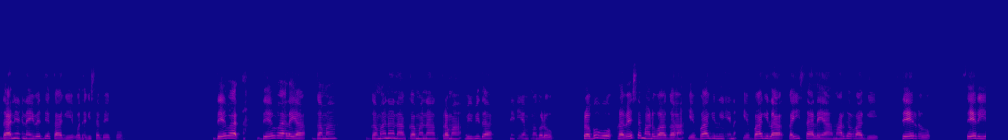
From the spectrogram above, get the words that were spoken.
ಧಾನ್ಯ ನೈವೇದ್ಯಕ್ಕಾಗಿ ಒದಗಿಸಬೇಕು. ದೇವಾ, ದೇವಾಲಯ ಗಮ, ಗಮನಾಗಮನ ಕ್ರಮ, ವಿವಿಧ ನಿಯಮಗಳು. ಪ್ರಭುವು ಪ್ರವೇಶ ಮಾಡುವಾಗ ಹೆಬ್ಬಾಗಿಲಿನ, ಹೆಬ್ಬಾಗಿಲ ಕೈ ಸಾಲೆಯ ಮಾರ್ಗವಾಗಿ ಸೇರು, ಸೇರಿ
